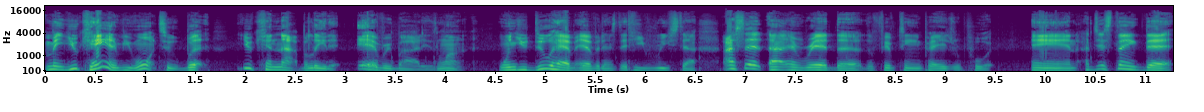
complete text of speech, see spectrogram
I mean, you can if you want to, but you cannot believe that everybody's lying when you do have evidence that he reached out. I said uh, and read the the 15 page report, and I just think that,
